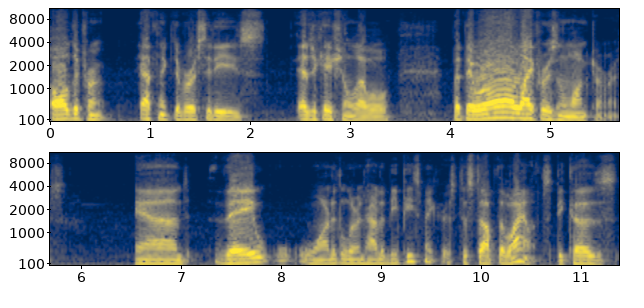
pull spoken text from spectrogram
all different ethnic diversities, educational level, but they were all lifers and long termers. And they wanted to learn how to be peacemakers to stop the violence because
